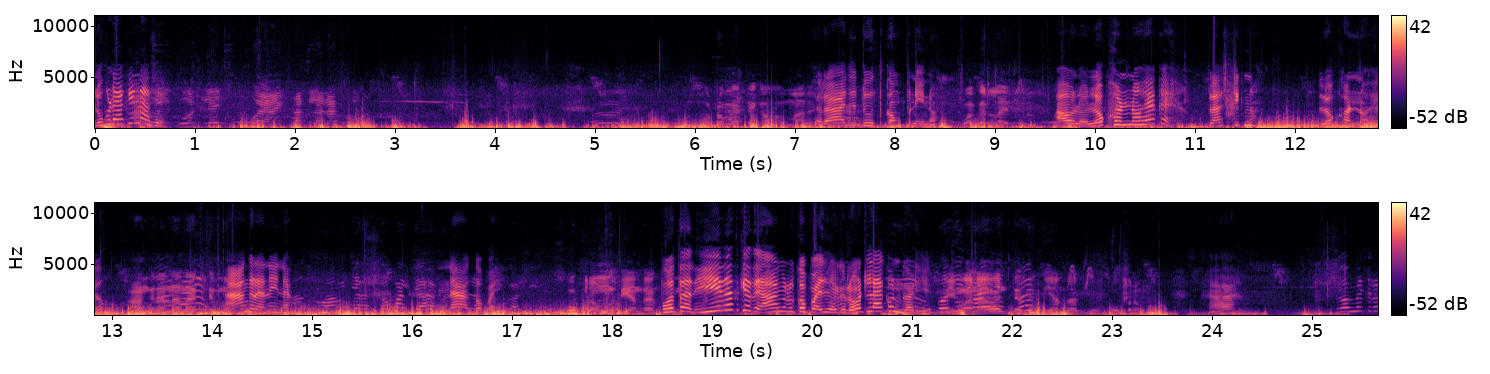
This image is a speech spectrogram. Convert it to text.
લુગડા કીના છે? રાજદૂત કંપનીનો. આવલો લોખંડનો હે કે? પ્લાસ્ટિકનો? લોખંડનો હે આંગરા આંગળા નહીં નાખ આવી જાય કપાઈ જાય ના કપાય. છોકરાઓનું ધ્યાન રાખ પોતાને ઈ નથી કેતી આંગળું કપાઈ જાય કે રોટલા કોણ ઘડીએ? ને તેનું ધ્યાન રાખજો છોકરાઓનું. હા. જો મિત્રો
